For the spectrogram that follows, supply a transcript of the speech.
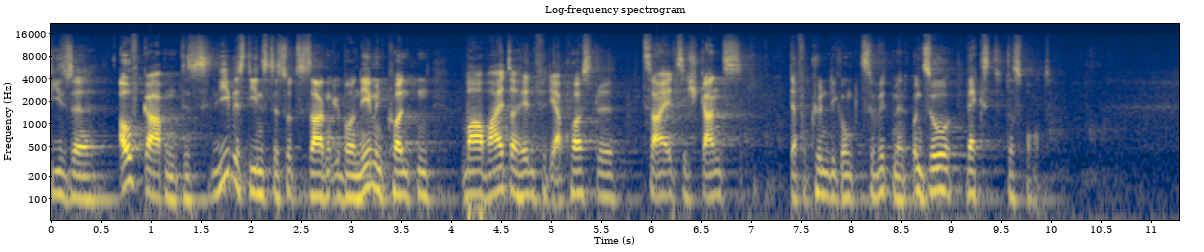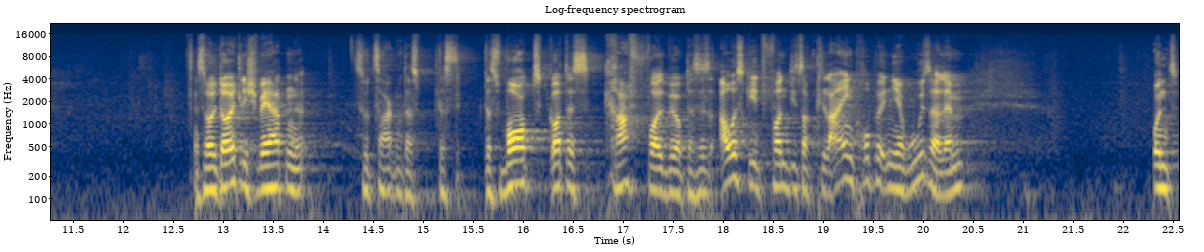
diese Aufgaben des Liebesdienstes sozusagen übernehmen konnten, war weiterhin für die Apostel Zeit, sich ganz der Verkündigung zu widmen. Und so wächst das Wort. Es soll deutlich werden, sozusagen, dass, dass das Wort Gottes kraftvoll wirkt, dass es ausgeht von dieser kleinen Gruppe in Jerusalem, und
